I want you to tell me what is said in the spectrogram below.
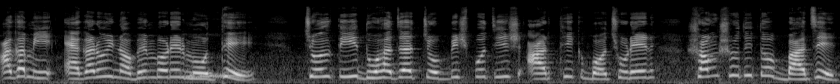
আগামী এগারোই নভেম্বরের মধ্যে চলতি দু হাজার চব্বিশ পঁচিশ আর্থিক বছরের সংশোধিত বাজেট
